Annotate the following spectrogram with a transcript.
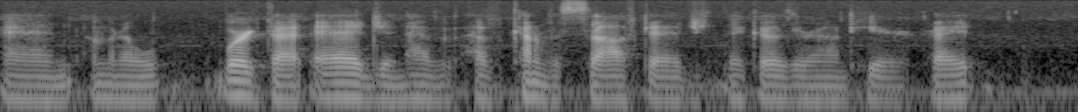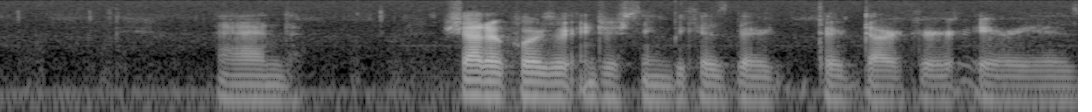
and I'm going to work that edge and have, have kind of a soft edge that goes around here, right? And shadow cores are interesting because they're, they're darker areas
